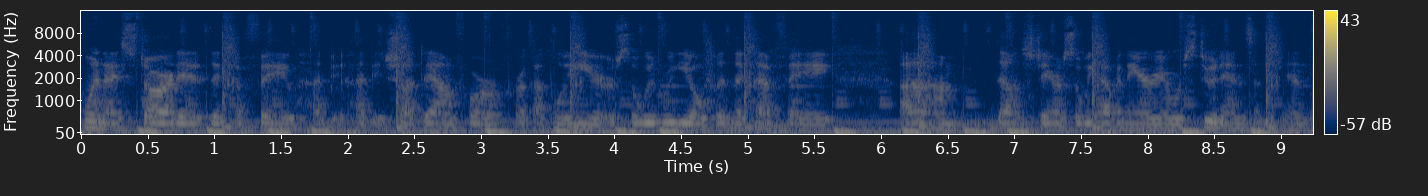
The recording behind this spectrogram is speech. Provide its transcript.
when I started, the cafe had been, had been shut down for, for a couple of years. So we reopened the cafe um, downstairs. So we have an area where students and, and,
